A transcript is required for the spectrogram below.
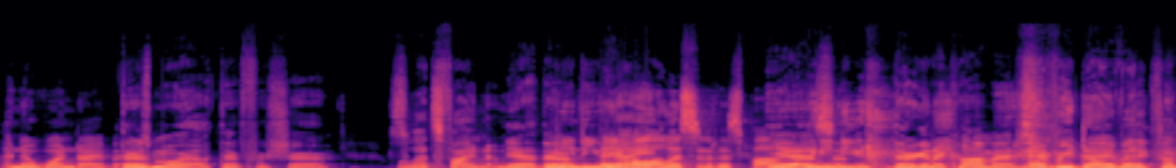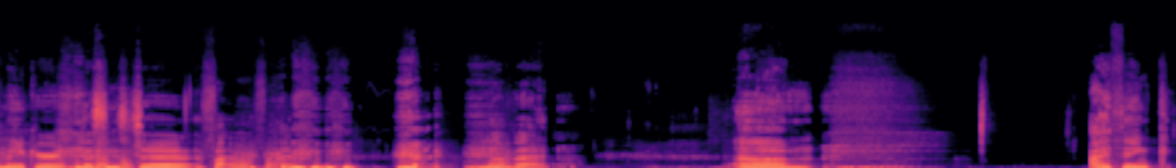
I know one diabetic. There's more out there for sure. well, let's find them. Yeah, they're- need to They unite. all listen to this pod. yeah, we need so to they're gonna comment. Every diabetic filmmaker listens to 505. Love that. Um, I think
